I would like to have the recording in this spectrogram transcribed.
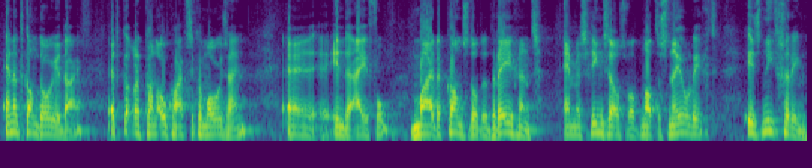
en het kan dooien daar. Het kan, het kan ook hartstikke mooi zijn eh, in de Eifel. Maar de kans dat het regent en misschien zelfs wat natte sneeuw ligt, is niet gering.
